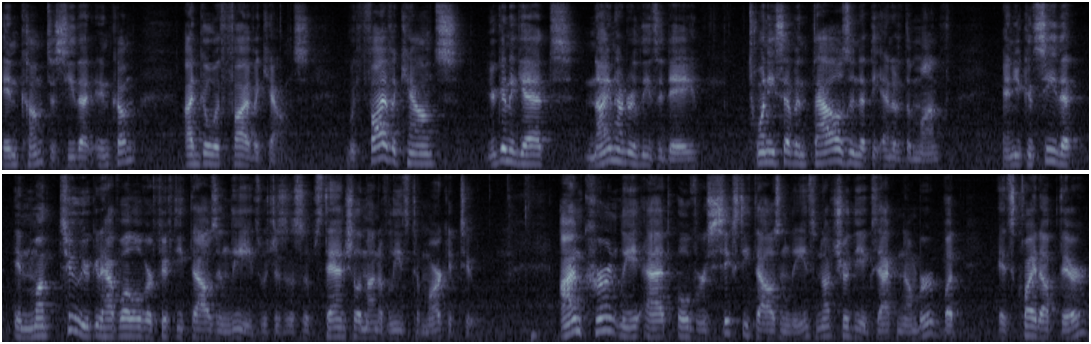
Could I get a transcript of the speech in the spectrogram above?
income to see that income, I'd go with five accounts. With five accounts, you're going to get 900 leads a day, 27,000 at the end of the month, and you can see that in month two, you're going to have well over 50,000 leads, which is a substantial amount of leads to market to. I'm currently at over 60,000 leads. I'm not sure the exact number, but it's quite up there.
